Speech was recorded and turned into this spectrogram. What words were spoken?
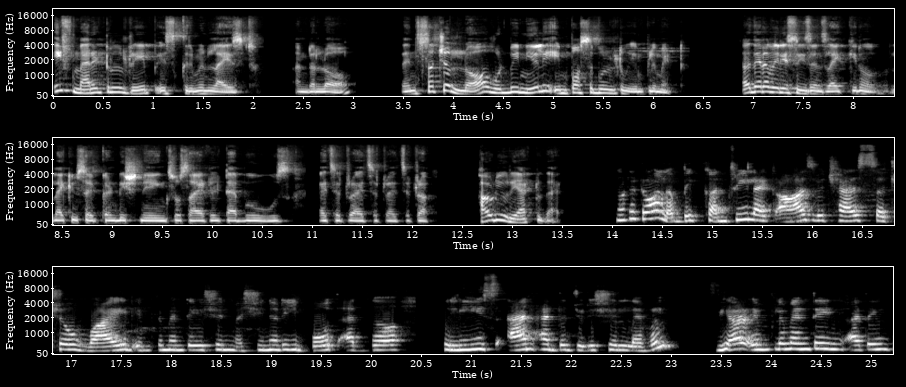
if marital rape is criminalized under law, then such a law would be nearly impossible to implement. Uh, there are various reasons, like you know, like you said, conditioning, societal taboos, etc., etc., etc. How do you react to that? Not at all. A big country like ours, which has such a wide implementation machinery, both at the police and at the judicial level. We are implementing, I think,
